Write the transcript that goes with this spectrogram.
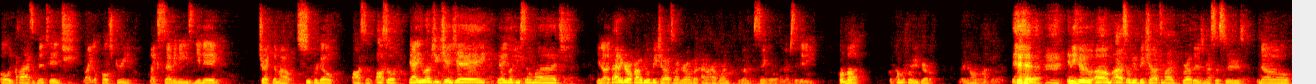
old class vintage like upholstery, like 70s, you dig? Check them out. Super dope. Awesome. Also, Daddy loves you, JJ. Daddy loves you so much. You know, if I had a girlfriend, I would do a big shout out to my girl, but I don't have one because I'm single and I'm sedity. Come on. I'm coming for you, girl. Right now, I'm rocking it. Anywho, um, I also give a big shout out to my brothers, my sisters. You know,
